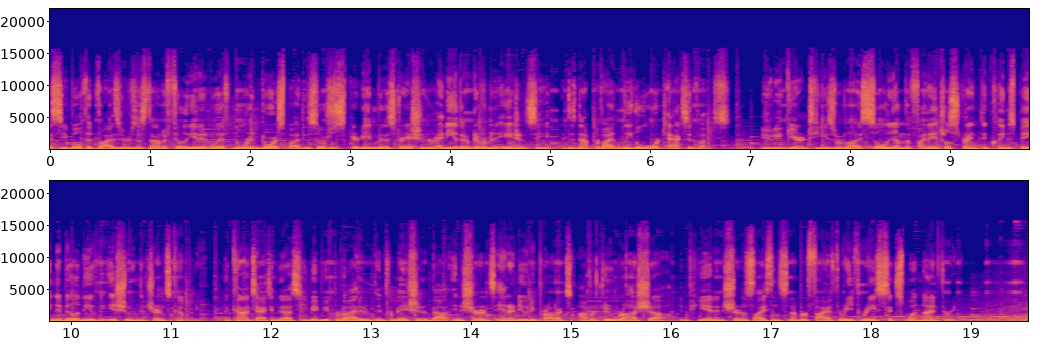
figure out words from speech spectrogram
SC Wealth Advisors is not affiliated with nor endorsed by the Social Security Administration or any other government agency and does not provide legal or tax advice. Annuity guarantees rely solely on the financial strength and claims paying ability of the issuing insurance company. By contacting us, you may be provided with information about insurance and annuity products offered through Raj Shah, NPN Insurance License Number 5336193.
